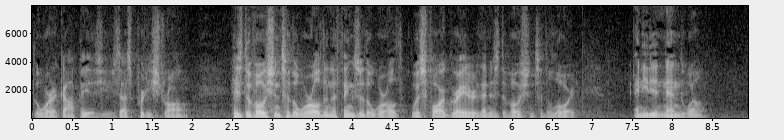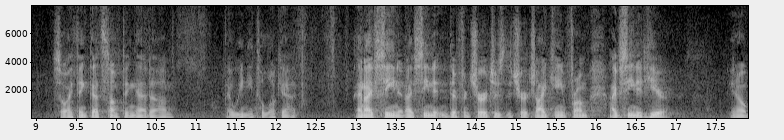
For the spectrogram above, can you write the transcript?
the word agape is used. That's pretty strong. His devotion to the world and the things of the world was far greater than his devotion to the Lord. And he didn't end well. So I think that's something that, um, that we need to look at. And I've seen it. I've seen it in different churches. The church I came from, I've seen it here. You know,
